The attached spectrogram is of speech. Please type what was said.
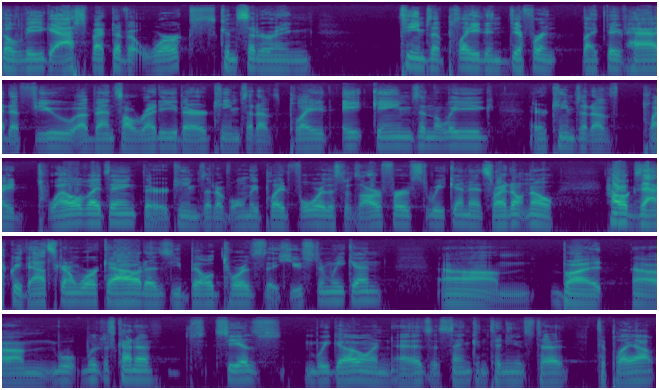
the league aspect of it works, considering teams have played in different like they've had a few events already. There are teams that have played eight games in the league. There are teams that have played 12, I think. There are teams that have only played four. This was our first weekend, and so I don't know how exactly that's going to work out as you build towards the Houston weekend. Um, but um, we'll, we'll just kind of see as we go and as this thing continues to, to play out.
